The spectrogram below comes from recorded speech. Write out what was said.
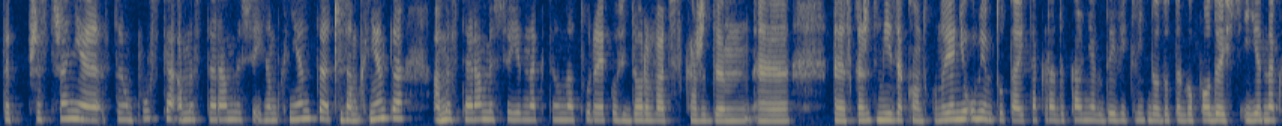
te przestrzenie stoją puste, a my staramy się i zamknięte, czy zamknięte, a my staramy się jednak tę naturę jakoś dorwać w każdym, e, e, w każdym jej zakątku. No ja nie umiem tutaj tak radykalnie jak David Lindo do tego podejść i jednak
